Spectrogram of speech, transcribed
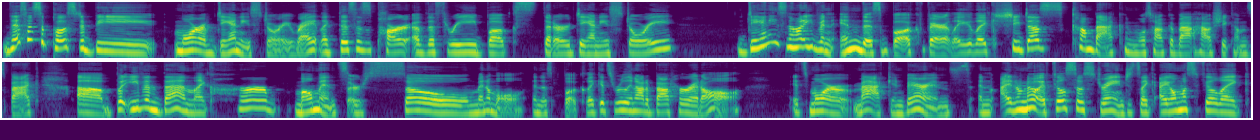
this is supposed to be more of Dani's story, right? Like this is part of the three books that are Dani's story. Dani's not even in this book barely. Like she does come back and we'll talk about how she comes back. Uh, but even then, like her moments are so minimal in this book. Like it's really not about her at all. It's more Mac and Barrons. And I don't know, it feels so strange. It's like I almost feel like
